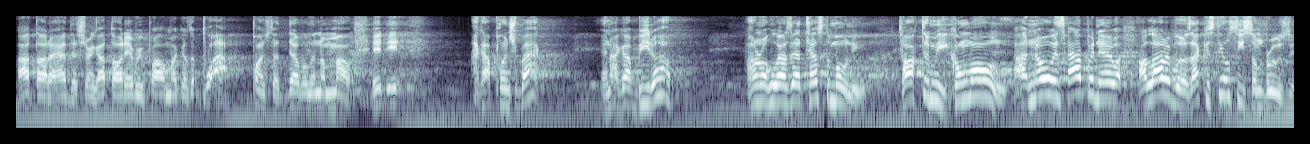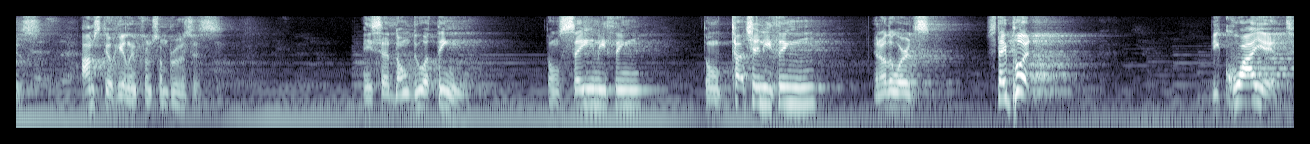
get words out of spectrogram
I thought I had the strength. I thought every problem I could punch the devil in the mouth. It, it, I got punched back and I got beat up. I don't know who has that testimony. Talk to me. Come on. I know it's happening. A lot of us, I can still see some bruises. I'm still healing from some bruises. he said, Don't do a thing. Don't say anything. Don't touch anything. In other words, stay put. Be quiet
